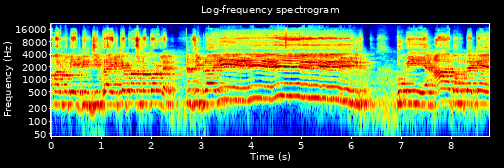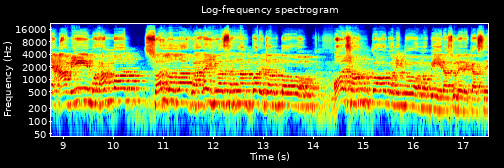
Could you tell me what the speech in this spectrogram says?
আমার নবী একদিন জিব্রাইলকে প্রশ্ন করলেন, জিব্রাইল, তুমি আদম থেকে আমি মুহাম্মদ সাল্লাল্লাহু আলাইহি ওয়াসাল্লাম পর্যন্ত অসংখ্য গণিত নবী রাসূলের কাছে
